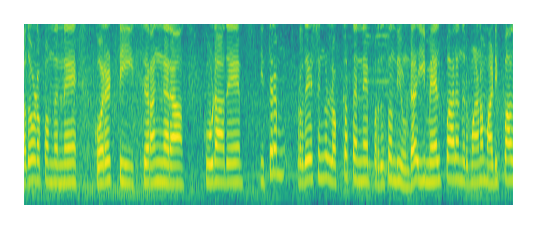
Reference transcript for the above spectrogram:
അതോടൊപ്പം തന്നെ കൊരട്ടി ചിറങ്ങര കൂടാതെ ഇത്തരം പ്രദേശങ്ങളിലൊക്കെ തന്നെ പ്രതിസന്ധിയുണ്ട്. ഈ മേൽപ്പാല നിർമ്മാണം അടിപ്പാത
